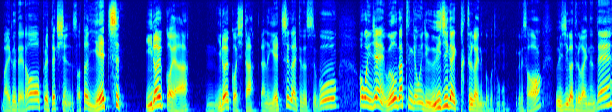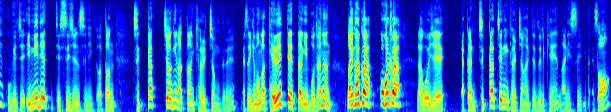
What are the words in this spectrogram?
말 그대로 predictions 어떤 예측 이럴 거야 음, 이럴 것이다 라는 예측할 때도 쓰고 혹은 이제 will 같은 경우는 이제 의지가 딱 들어가 있는 거거든 그래서 의지가 들어가 있는데 그게 이제 immediate decisions니까 어떤 즉각적인 어떤 결정들 그래서 이게 뭔가 계획됐다기보다는 나 이거 할 거야 꼭 할 거야 라고 이제 약간 즉각적인 결정할 때도 이렇게 많이 쓰입니다 그래서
